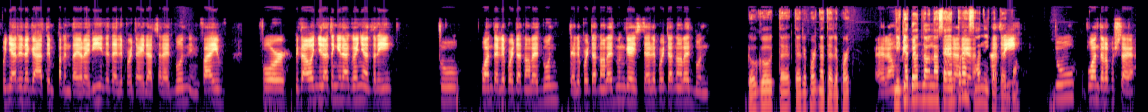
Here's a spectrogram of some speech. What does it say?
Kunyari nag-attempt pa rin tayo ready. Teleport tayo lahat sa Red Moon in 5, 4. Bitawan nyo lahat ng ginagawa nyo. 3, 2, 1. Teleport lahat ng Red Moon. Teleport lahat ng Red Moon guys. Teleport lahat ng Red Moon. Go go te- teleport na teleport. Nika doon lang nasa entrance ha. Nika Ah, doon lang. 3, 2, 1. Tara push tayo.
